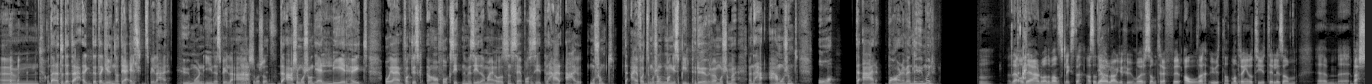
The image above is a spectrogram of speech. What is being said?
Um, og det er nettopp dette, dette er grunnen til at jeg elsker det spillet her. Humoren i det spillet er, Det er er så morsomt. det er så morsomt. Jeg ler høyt, og jeg faktisk har folk sittende ved siden av meg og som ser på oss og sier at det her er jo morsomt. Det er jo faktisk morsomt. Mange spill prøver å være morsomme, men det her er morsomt. Og det er barnevennlig humor. Mm. Det, og det er noe av det vanskeligste. Altså Det Ja. å lage humor som treffer alle, uten at man trenger å ty til liksom eh, bæsj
